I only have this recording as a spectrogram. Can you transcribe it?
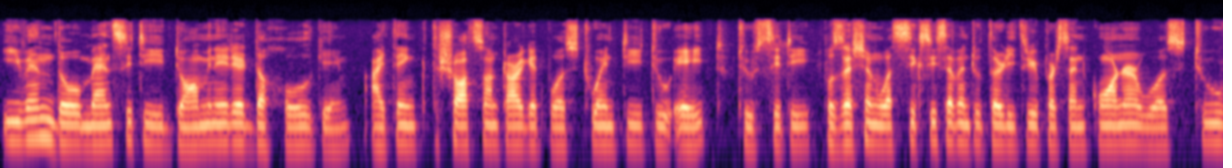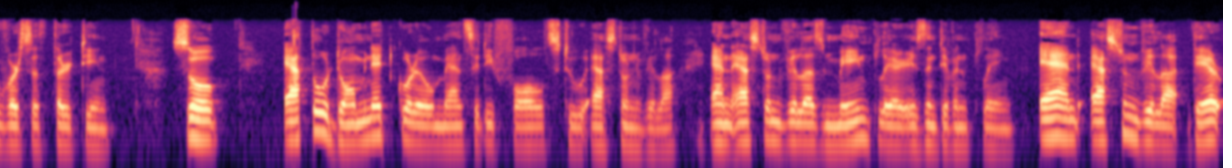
Even though Man City dominated the whole game, I think the shots on target was 20 to 8 to City. Possession was 67 to 33%. Corner was 2 versus 13. So এত ডমিনেট করেও ম্যান সিটি ফলস টু অ্যাস্টন ভিলা অ্যান্ড অ্যাস্টন ভিলা's মেইন প্লেয়ার isn't even playing and অ্যাস্টন ভিলা they are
